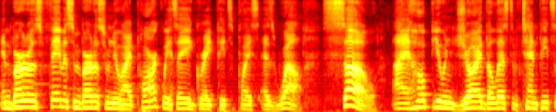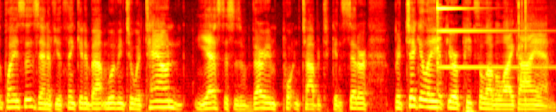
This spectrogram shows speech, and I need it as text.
Umberto's, famous Umberto's from New Hyde Park. We a great pizza place as well. So I hope you enjoyed the list of 10 pizza places. And if you're thinking about moving to a town, yes, this is a very important topic to consider, particularly if you're a pizza lover like I am.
